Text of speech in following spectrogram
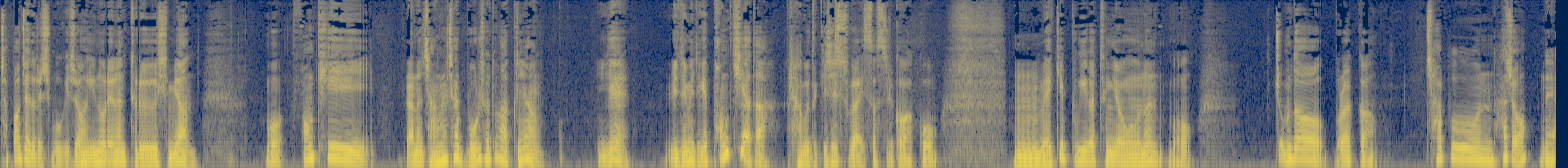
첫 번째 들으신 곡이죠. 이 노래는 들으시면 뭐 펑키 라는 장르를 잘 모르셔도 아, 그냥 이게 리듬이 되게 펑키하다라고 느끼실 수가 있었을 것 같고 음, 맥기쁘기 같은 경우는 뭐 좀 더 뭐랄까 차분하죠. 네,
